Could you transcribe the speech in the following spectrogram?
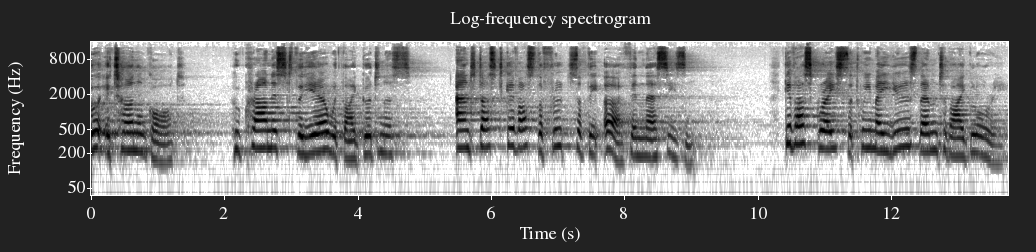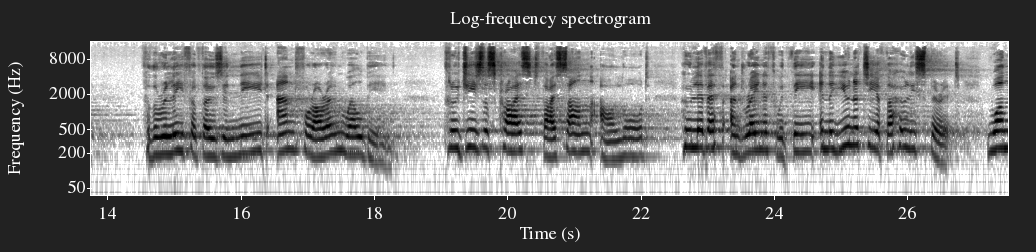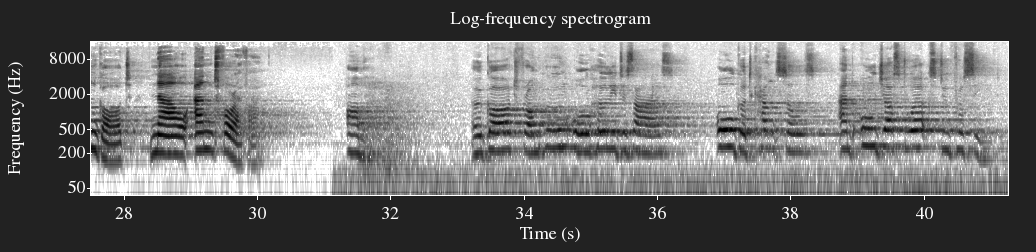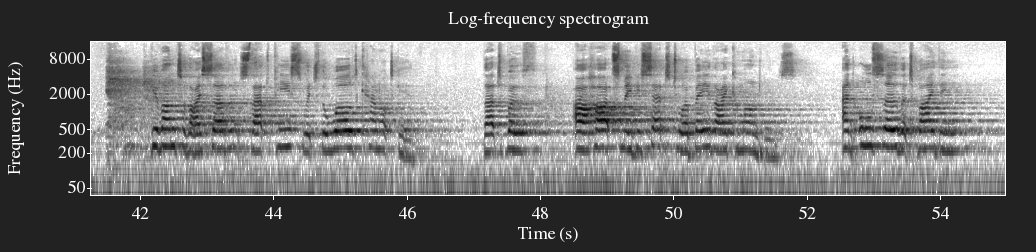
O eternal God, who crownest the year with thy goodness, and dost give us the fruits of the earth in their season, give us grace that we may use them to thy glory, for the relief of those in need and for our own well being. Through Jesus Christ, thy Son, our Lord, who liveth and reigneth with thee in the unity of the Holy Spirit, one God now and forever. Amen. O God, from whom all holy desires, all good counsels, and all just works do proceed, give unto thy servants that peace which the world cannot give, that both our hearts may be set to obey thy commandments, and also that by thee,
